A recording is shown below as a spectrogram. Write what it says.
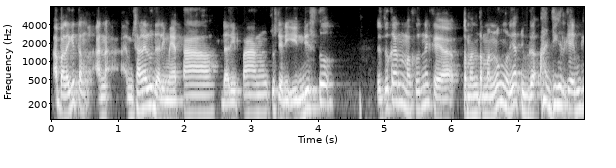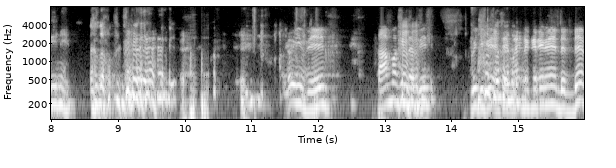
apalagi tem, anak misalnya lu dari metal dari punk terus jadi indis tuh itu kan maksudnya kayak teman-teman lu ngelihat juga anjir kayak begini atau Yo Bin sama kita Bin gue juga SMA dengerinnya The Dam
